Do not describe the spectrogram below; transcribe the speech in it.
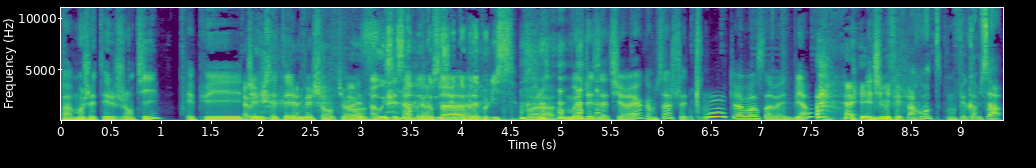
Bah moi j'étais le gentil et puis Ah Jim oui. c'était le méchant, tu Ah vois. Ah oui, c'est ça, bah, Comme comme, ça, comme la euh, police. Voilà, moi je les attirais comme ça, je fais, tu vas voir, ça va être bien. Et Jim me fait, par contre, on fait comme ça,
